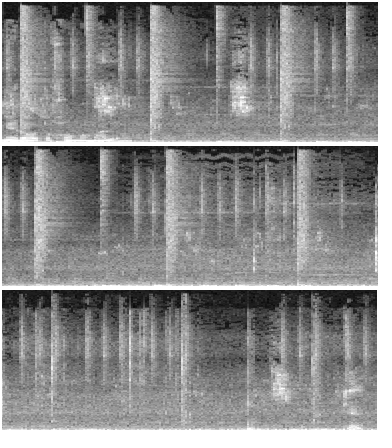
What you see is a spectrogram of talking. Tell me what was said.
νερό το χώμα μάλλον. Και ας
